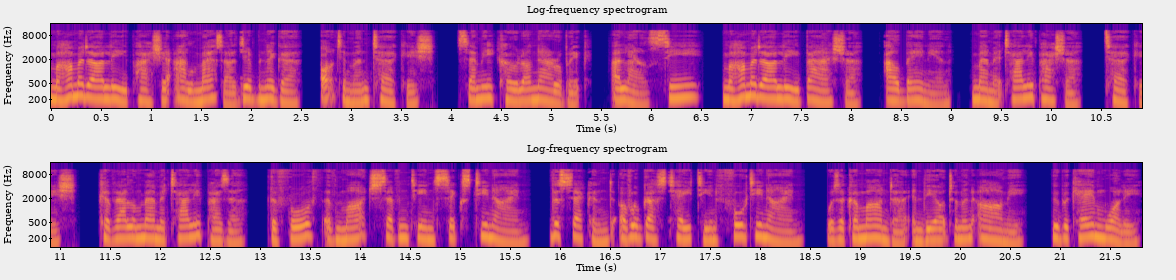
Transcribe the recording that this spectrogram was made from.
Muhammad Ali Pasha al-Masud ibn Ottoman Turkish, semicolon Arabic, Al-Alsi, Muhammad Ali Pasha, Albanian, Mehmet Ali Pasha, Turkish, Kaval Mehmet Ali Pasha, the 4th of March 1769, the 2nd of August 1849, was a commander in the Ottoman army, who became wali,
